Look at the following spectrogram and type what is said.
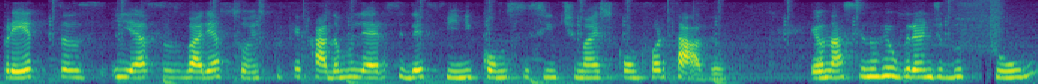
pretas e essas variações, porque cada mulher se define como se sentir mais confortável. Eu nasci no Rio Grande do Sul,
